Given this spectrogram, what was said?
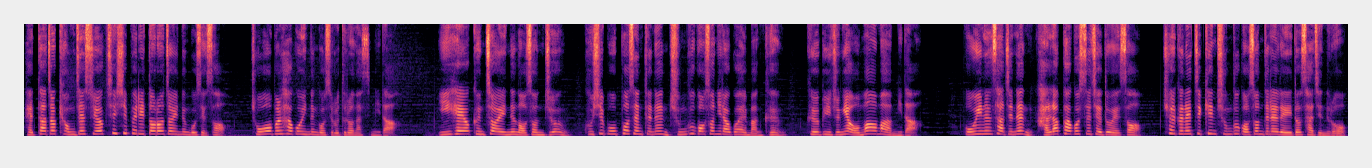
배타적 경제 수역 70헬이 떨어져 있는 곳에서 조업을 하고 있는 것으로 드러났습니다. 이 해역 근처에 있는 어선 중 95%는 중국 어선이라고 할 만큼 그 비중이 어마어마합니다. 보이는 사진은 갈라파고스 제도에서 최근에 찍힌 중국 어선들의 레이더 사진으로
